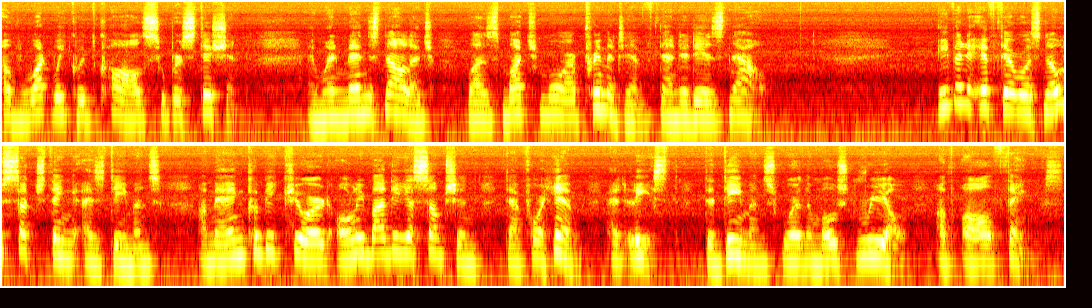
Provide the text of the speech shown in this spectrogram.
of what we could call superstition, and when men's knowledge was much more primitive than it is now. Even if there was no such thing as demons, a man could be cured only by the assumption that for him, at least, the demons were the most real of all things.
